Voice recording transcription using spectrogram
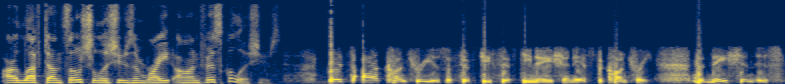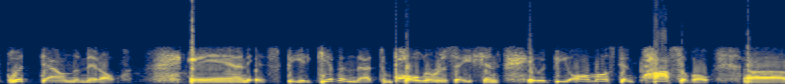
are left on social issues and right on fiscal issues? It's our country is a 50-50 nation. It's the country. The nation is split down the middle. And it's be, given that polarization, it would be almost impossible uh,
